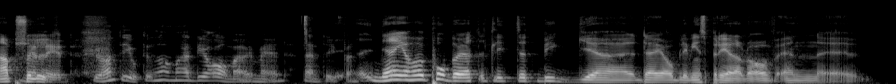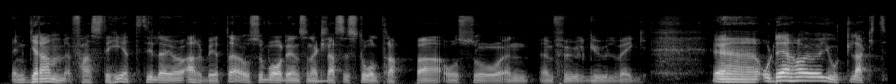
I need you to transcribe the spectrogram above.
Absolut. Du har inte gjort några dioramer med den typen. Nej, jag har påbörjat ett litet bygge där jag blev inspirerad av en, eh, en grannfastighet till där jag arbetar och så var det en sån här klassisk ståltrappa och så en, en ful gul vägg. Eh, och där har jag gjort lagt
